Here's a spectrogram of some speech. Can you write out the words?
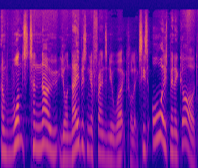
and wants to know your neighbors and your friends and your work colleagues. He's always been a God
